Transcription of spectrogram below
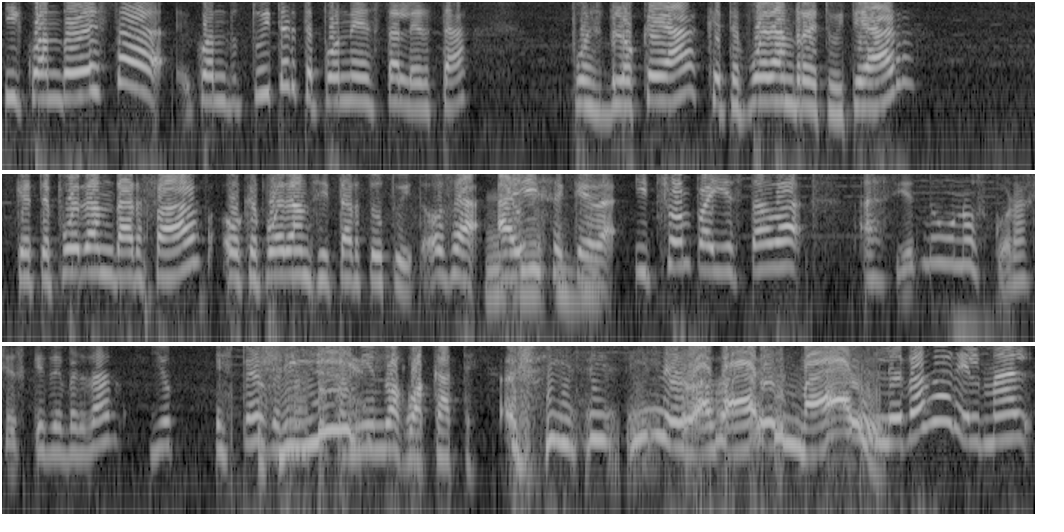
Y cuando esta, cuando Twitter te pone esta alerta, pues bloquea que te puedan retuitear, que te puedan dar fav o que puedan citar tu tweet. O sea, ahí se queda. Y Trump ahí estaba haciendo unos corajes que de verdad yo espero que no esté comiendo aguacate. Sí, sí, sí, le va a dar el mal. Le va a dar el mal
